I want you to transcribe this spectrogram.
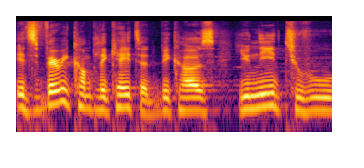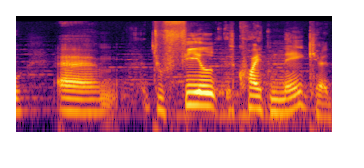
it's very complicated because you need to, um, to feel quite naked.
